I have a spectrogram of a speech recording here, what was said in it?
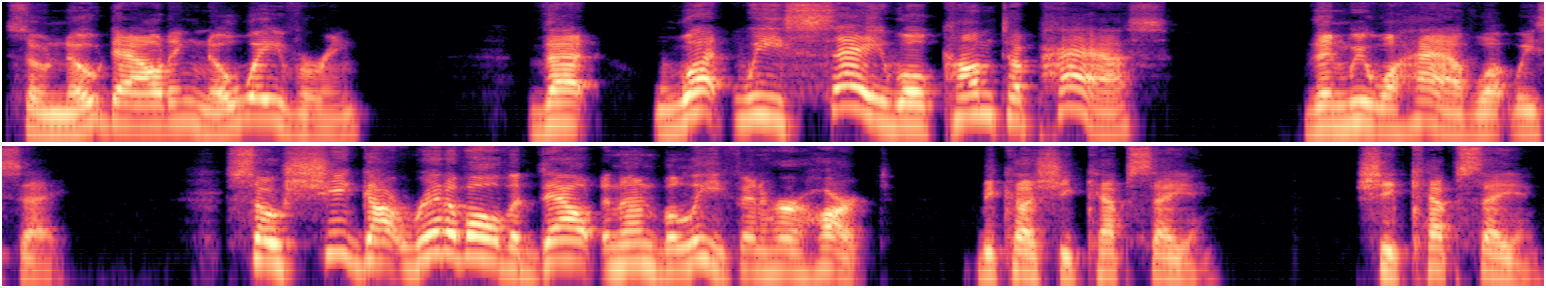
so no doubting, no wavering, that what we say will come to pass, then we will have what we say. So she got rid of all the doubt and unbelief in her heart because she kept saying, she kept saying,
